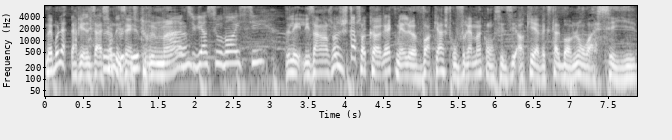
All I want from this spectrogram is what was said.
Mais moi, la, la réalisation des instruments, Ah, tu viens souvent ici? les, les arrangements, je trouve ça correct, mais le vocal, je trouve vraiment qu'on s'est dit, OK, avec cet album-là, on va essayer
